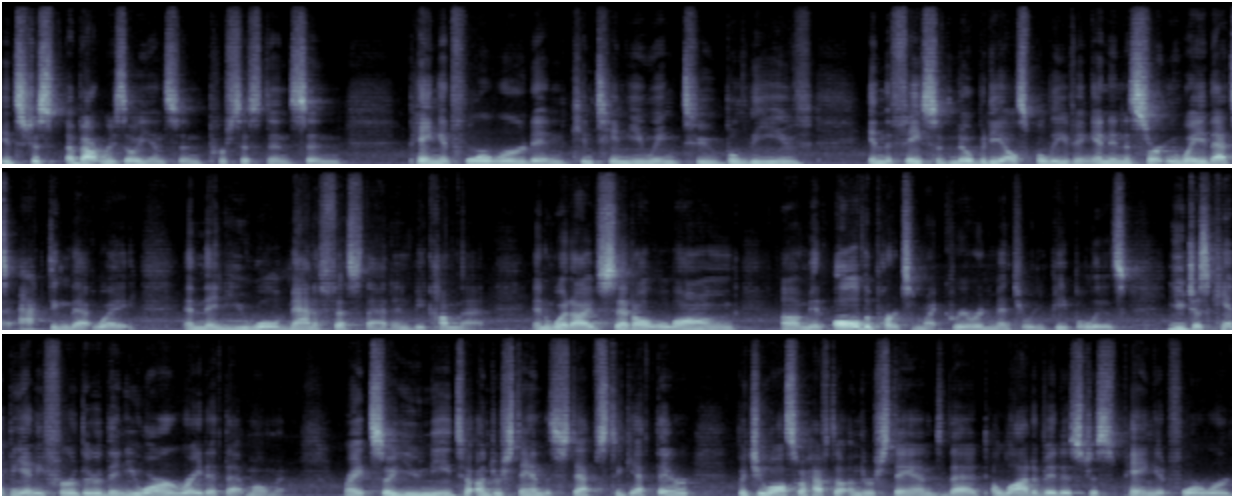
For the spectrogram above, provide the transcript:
it's just about resilience and persistence and paying it forward and continuing to believe in the face of nobody else believing. And in a certain way, that's acting that way. And then you will manifest that and become that. And what I've said all along um, in all the parts of my career in mentoring people is you just can't be any further than you are right at that moment, right? So you need to understand the steps to get there, but you also have to understand that a lot of it is just paying it forward.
